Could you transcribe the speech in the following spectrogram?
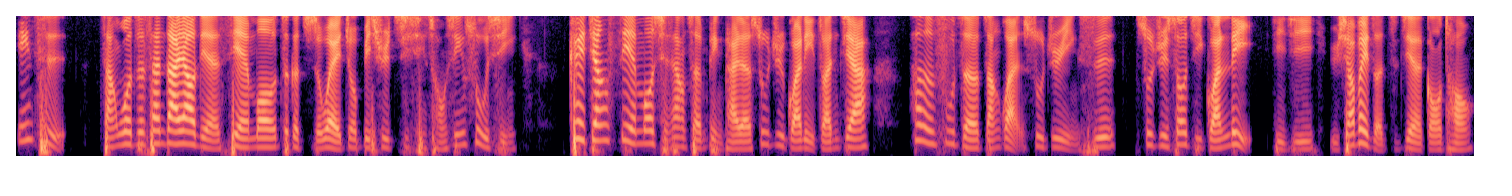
因此掌握这三大要点的 CMO 这个职位就必须进行重新塑形，可以将 CMO 想象成品牌的数据管理专家，他们负责掌管数据隐私、数据收集管理以及与消费者之间的沟通。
